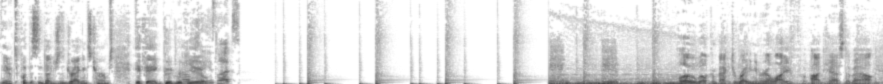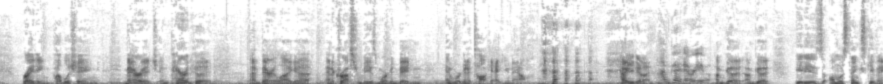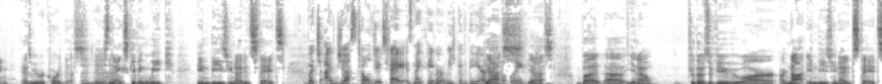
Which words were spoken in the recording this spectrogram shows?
you know, to put this in Dungeons and Dragons terms, if a good review. Oh, review, please, let's. Hello, welcome back to Writing in Real Life, a podcast about writing, publishing, marriage, and parenthood. I'm Barry Lyga, and across from me is Morgan Baden, and we're going to talk at you now. How are you doing? I'm good. How are you? I'm good. I'm good. It is almost Thanksgiving as we record this. It is mm-hmm. Thanksgiving week in these United States. Which I just told you today is my favorite week of the year, Yes, probably. yes. But uh, you know, for those of you who are are not in these United States,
